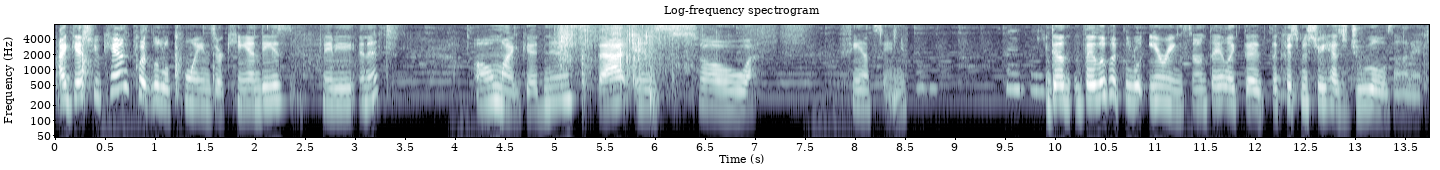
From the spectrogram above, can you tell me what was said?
I guess you can put little coins or candies maybe in it. Oh my goodness, that is so fancy. They look like little earrings, don't they? Like the, the Christmas tree has jewels on it.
